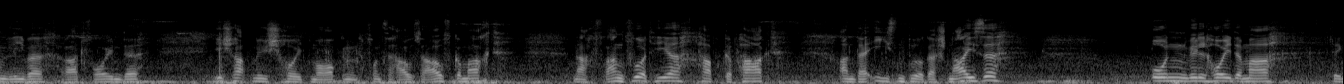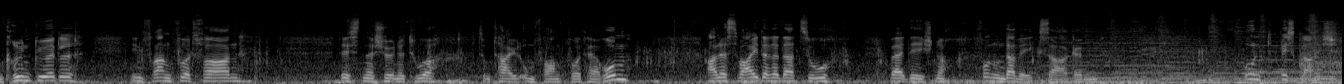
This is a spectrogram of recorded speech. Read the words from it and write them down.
Morgen, liebe Radfreunde. Ich habe mich heute Morgen von zu Hause aufgemacht nach Frankfurt hier, habe geparkt an der Isenburger Schneise und will heute mal den Grüngürtel in Frankfurt fahren. Das ist eine schöne Tour, zum Teil um Frankfurt herum. Alles weitere dazu werde ich noch von unterwegs sagen. Und bis gleich.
